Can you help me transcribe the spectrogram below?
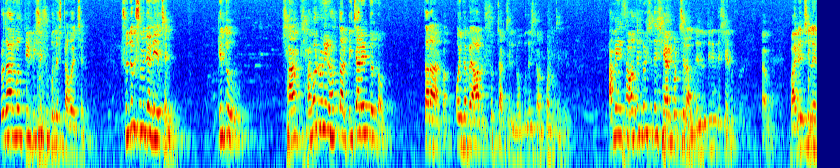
প্রধানমন্ত্রীর বিশেষ উপদেষ্টা হয়েছেন। সুযোগ সুবিধা নিয়েছেন। কিন্তু সা- সাগর রুনির হত্যার বিচারের জন্য তারা ওইভাবে আর সোচ্চার ছিলেন না উপদেষ্টা পর থেকে। আমি সামাদিন ভাইয়ের শেয়ার করছিলাম, যেহেতু তিনি দেশের বাইরে ছিলেন,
